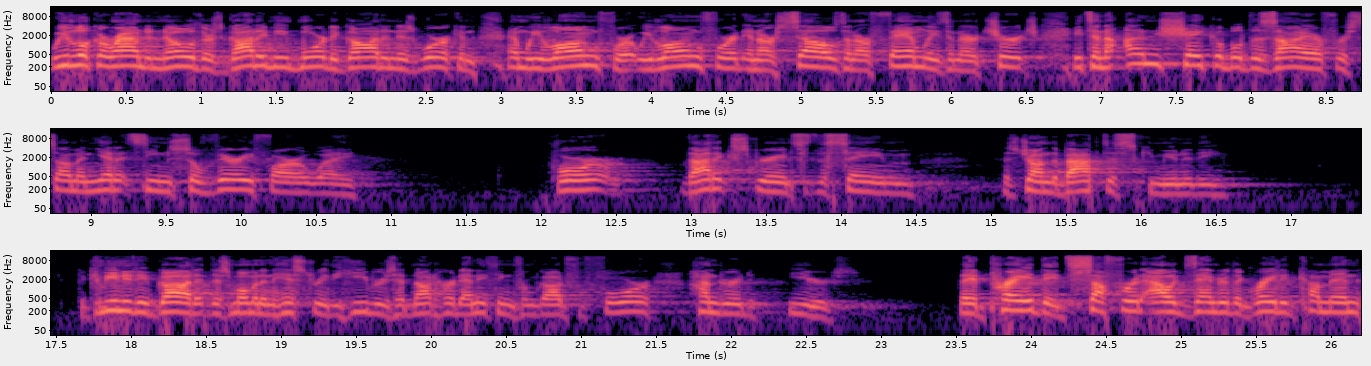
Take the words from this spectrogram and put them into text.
We look around and know there's got to be more to God in His work, and, and we long for it. We long for it in ourselves, in our families, in our church. It's an unshakable desire for some, and yet it seems so very far away. For that experience is the same as John the Baptist's community. The community of God at this moment in history, the Hebrews had not heard anything from God for 400 years. They had prayed, they'd suffered. Alexander the Great had come in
